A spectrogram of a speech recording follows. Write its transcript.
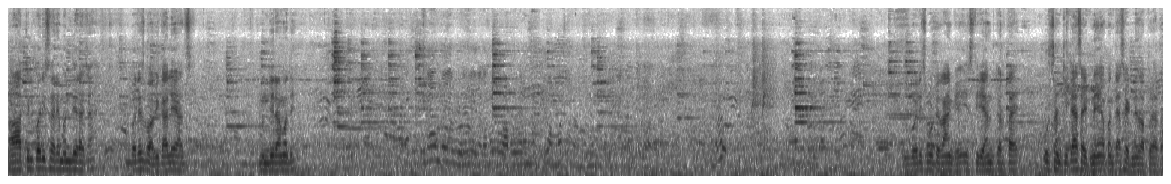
हा आतील परिसर आहे मंदिराच्या. बरेच भाविक आले आज. मंदिरामध्ये. बरीच मोठी रांग आहे स्त्रियां करताय. पुरुषांची त्या साईडने आपण त्या साईडने जातोय आता.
